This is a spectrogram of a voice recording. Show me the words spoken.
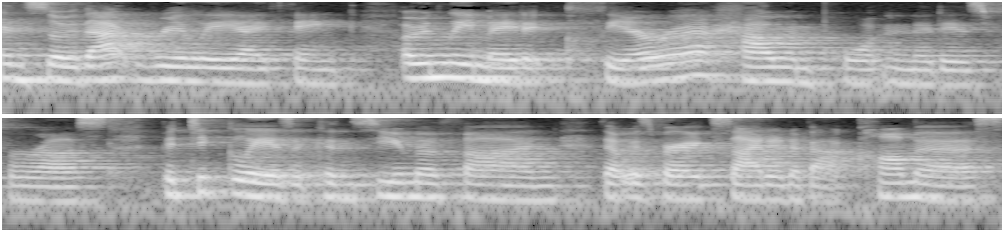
And so that really, I think, only made it clearer how important it is for us, particularly as a consumer fund that was very excited about commerce,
